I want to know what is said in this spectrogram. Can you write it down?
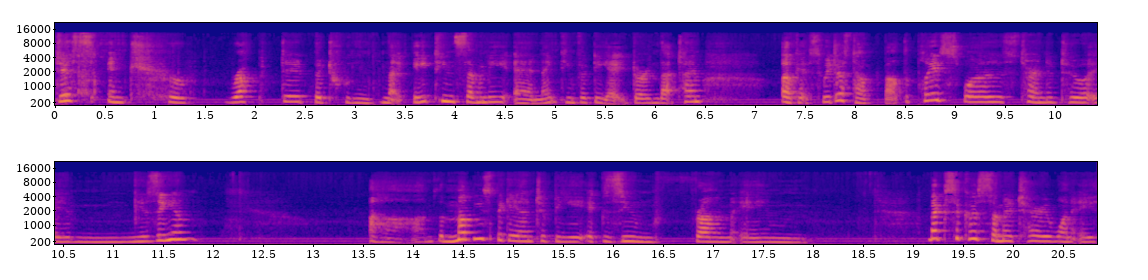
disinterrupted between 1870 and 1958. During that time, okay, so we just talked about the place was turned into a museum. Um, the mummies began to be exhumed from a Mexico cemetery when a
